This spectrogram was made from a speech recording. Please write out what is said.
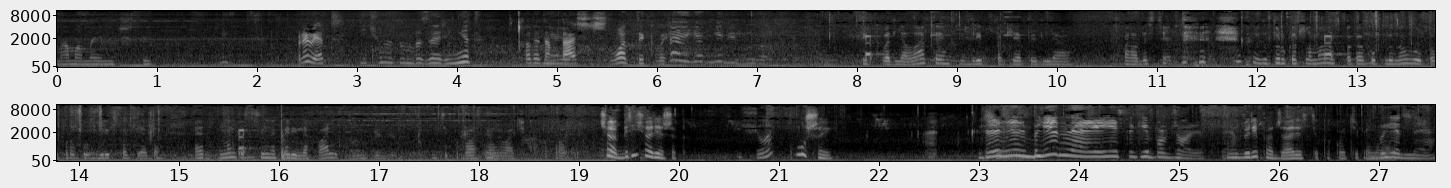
Мама моей мечты. Привет. Ничего на том базаре нет. Что ты там тащишь? Вот тыквы. Да, я в небе была. Тыква для латы, дрип-пакеты для радости. Эта турка сломалась, пока куплю новую, попробую в дрип-пакета. А этот момент сильно Карина хвалит. Ну, типа классная жвачка, попробуй. Че, бери еще орешек. Еще? Кушай. Это здесь бледные, а есть такие поджаристые. Ну, бери поджаристый, какой тебе нравится. Бледные.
